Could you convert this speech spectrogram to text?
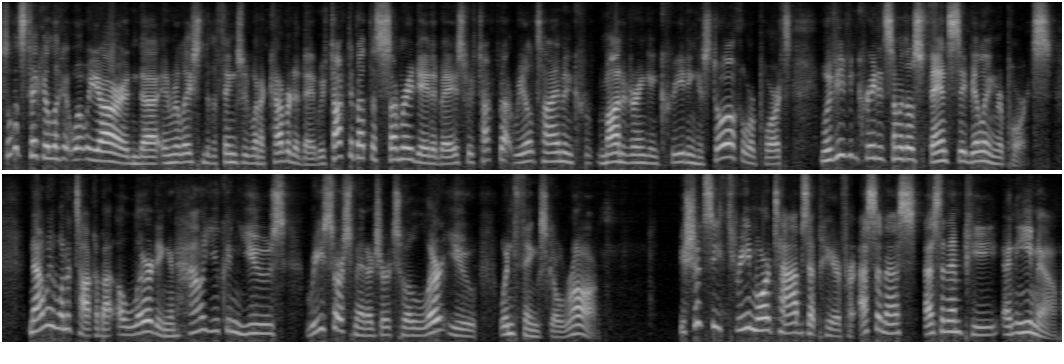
So let's take a look at what we are and, uh, in relation to the things we want to cover today. We've talked about the summary database. We've talked about real-time and monitoring and creating historical reports. And we've even created some of those fancy billing reports. Now we want to talk about alerting and how you can use Resource Manager to alert you when things go wrong. You should see three more tabs up here for SMS, SNMP, and email.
